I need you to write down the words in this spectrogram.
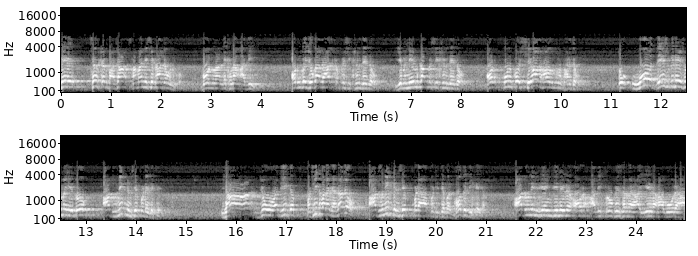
फिर संस्कृत भाषा सामान्य सिखा दो उनको। बोलना, लिखना आदि। और उनको योगाभ्यास का प्रशिक्षण दे दो। यम नियम का प्रशिक्षण दे दो। और उनको सेवा भाव उनमें भर दो। तो वो देश विदेश में ये लोग आधुनिक ढंग से पढ़े लिखे यहाँ जो अधिक पठित वर्ग है ना जो, आधुनिक ढंग से पढ़ा पठित वर्ग, बहुत अधिक है यहाँ। आधुनिक इंजीनियर और आदि प्रोफेसर रहा, ये रहा, वो रहा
